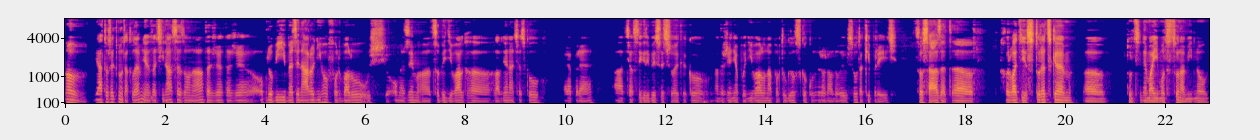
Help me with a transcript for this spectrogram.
No, já to řeknu takhle, mě začíná sezóna, takže, takže období mezinárodního fotbalu už omezím, co by divák hlavně na českou repre a časy, kdyby se člověk jako nadrženě podíval na Portugalsko kvůli Ronaldovi, už jsou taky pryč. Co sázet? Chorvati s Tureckem, Turci nemají moc co nabídnout,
